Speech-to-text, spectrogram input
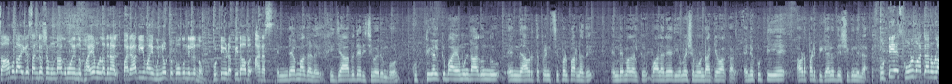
സാമുദായിക സംഘർഷം ഉണ്ടാകുമോ എന്ന് ഭയമുള്ളതിനാൽ പരാതിയുമായി മുന്നോട്ടു പോകുന്നില്ലെന്നും കുട്ടിയുടെ പിതാവ് അനസ്. എന്റെ മകൾ ഹിജാബ് ധരിച്ചു വരുമ്പോൾ കുട്ടികൾക്ക് ഭയമുണ്ടാകുന്നു എന്ന് അവിടുത്തെ പ്രിൻസിപ്പൽ പറഞ്ഞത് എന്റെ മകൾക്ക് വളരെയധികം വിഷമമുണ്ടാക്കിയ വാക്കാണ്. എന്റെ കുട്ടിയെ അവിടെ പഠിപ്പിക്കാൻ ഉദ്ദേശിക്കുന്നില്ല. കുട്ടിയെ സ്കൂൾ മാറ്റാനുള്ള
